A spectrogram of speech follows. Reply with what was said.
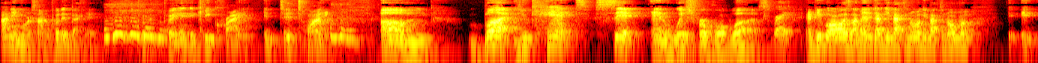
I need more time. Put it back in. put, put it in and keep crying. It, it twine. Um, but you can't sit and wish for what was. right. And people are always like, man, you gotta get back to normal, get back to normal. It, it,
